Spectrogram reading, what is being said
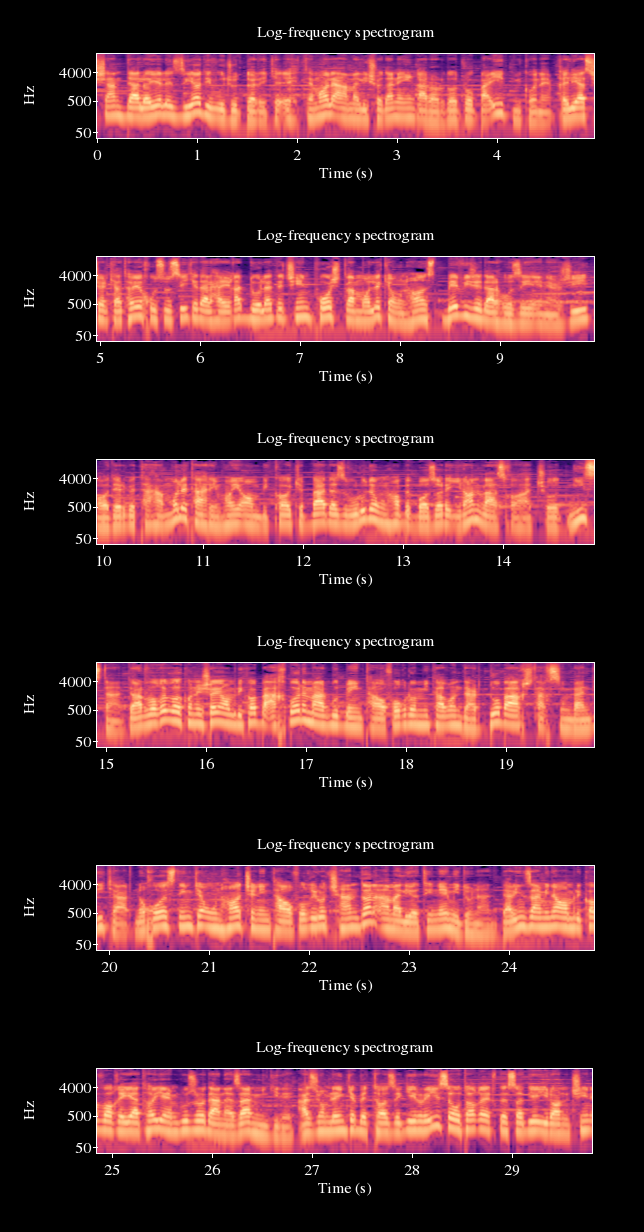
نوشتن دلایل زیادی وجود داره که احتمال عملی شدن این قرارداد رو بعید می‌کنه. خیلی از شرکت های خصوصی که در حقیقت دولت چین پشت و مالک اونهاست به ویژه در حوزه انرژی قادر به تحمل تحریم های آمریکا که بعد از ورود اونها به بازار ایران وضع خواهد شد نیستند. در واقع واکنش های آمریکا به اخبار مربوط به این توافق رو می‌توان در دو بخش تقسیم بندی کرد. نخست اینکه اونها چنین توافقی رو چندان عملیاتی نمی‌دونند. در این زمینه آمریکا واقعیت های امروز رو در نظر می‌گیره. از جمله اینکه به تازگی رئیس اتاق اقتصادی ایران و چین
